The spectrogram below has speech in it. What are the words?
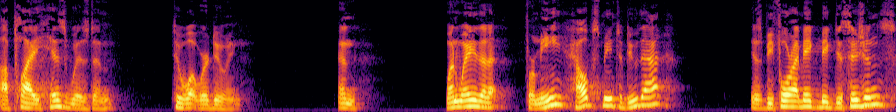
apply His wisdom to what we're doing. And one way that, for me, helps me to do that is before I make big decisions,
